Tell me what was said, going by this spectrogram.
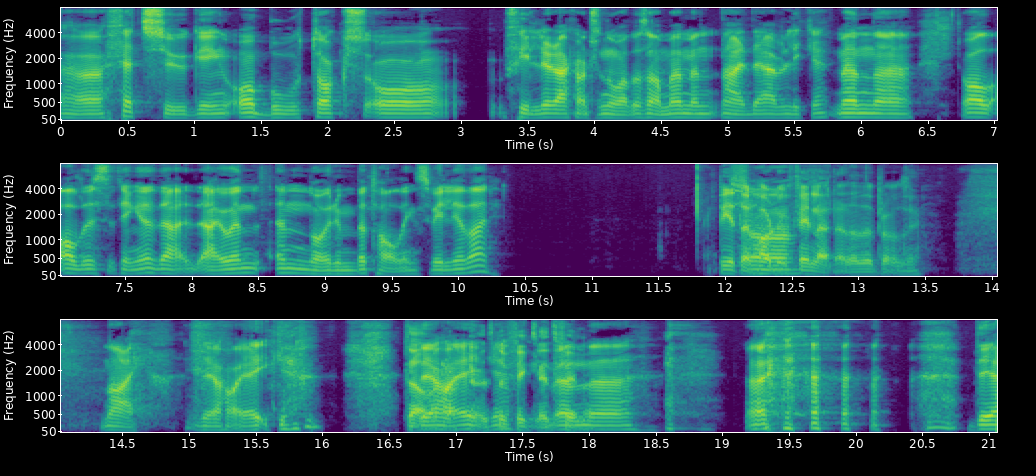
uh, fettsuging og Botox og filler er kanskje noe av det samme, men nei, det er vel ikke. Men uh, og alle, all disse tingene, det er, det er, jo en enorm betalingsvilje der. Peter, Så, har du filler, er det du prøver å si? Nei, det har jeg ikke. det, det har jeg ikke. Hvis du fikk litt men, uh, det,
